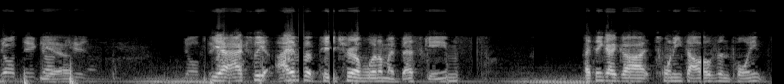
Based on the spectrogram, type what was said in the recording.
Y'all think Yeah. I'm kidding? Y'all think yeah, I'm- actually I have a picture of one of my best games. I think I got 20,000 points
